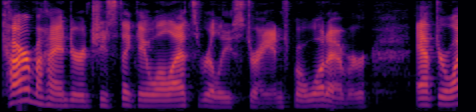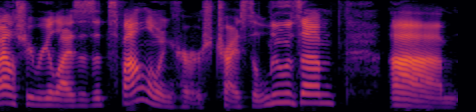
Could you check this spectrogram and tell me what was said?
car behind her and she's thinking, well, that's really strange, but whatever. After a while, she realizes it's following her. She tries to lose him. Um,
